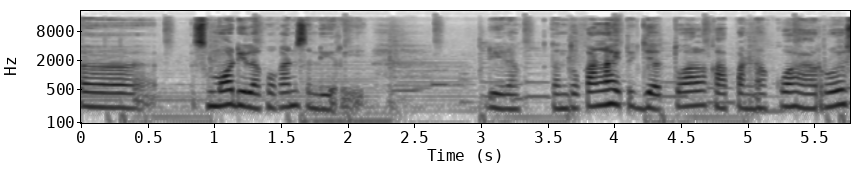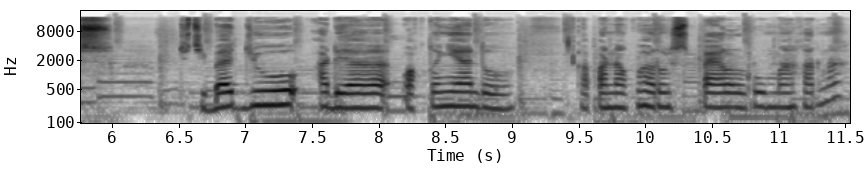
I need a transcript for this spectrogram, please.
uh, semua dilakukan sendiri. Tentukanlah itu jadwal kapan aku harus cuci baju, ada waktunya tuh. Kapan aku harus pel rumah karena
